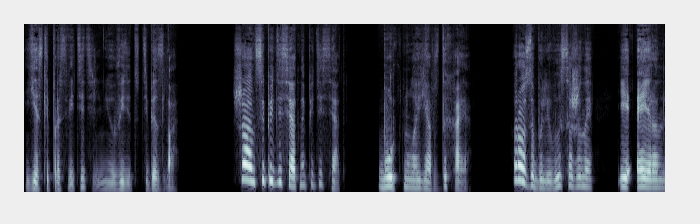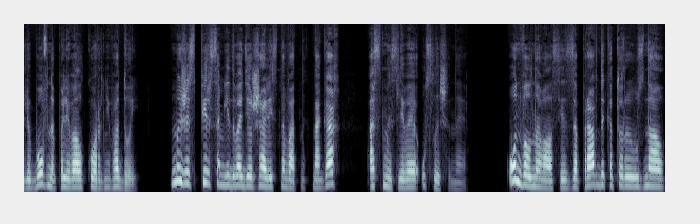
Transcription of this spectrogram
если просветитель не увидит в тебе зла. Шансы пятьдесят на пятьдесят, буркнула я, вздыхая. Розы были высажены, и Эйрон любовно поливал корни водой. Мы же с Пирсом едва держались на ватных ногах, осмысливая услышанное. Он волновался из-за правды, которую узнал,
